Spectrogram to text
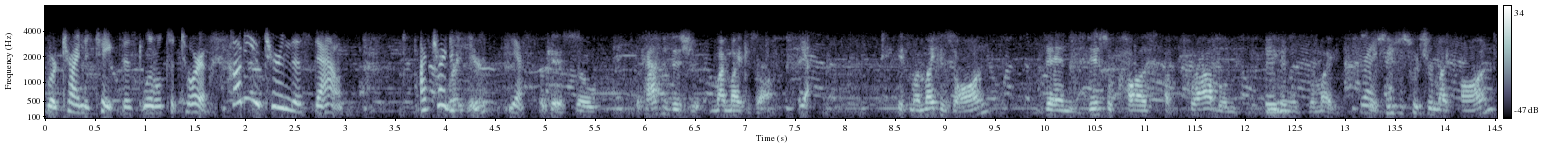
we're trying to tape this little tutorial. How do you turn this down? I've tried to. Right here? Yes. Okay, so half of this, my mic is off. Yeah. If my mic is on, then this will cause a problem even Mhm. with the mic. Right. So as soon as you switch your mic on,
